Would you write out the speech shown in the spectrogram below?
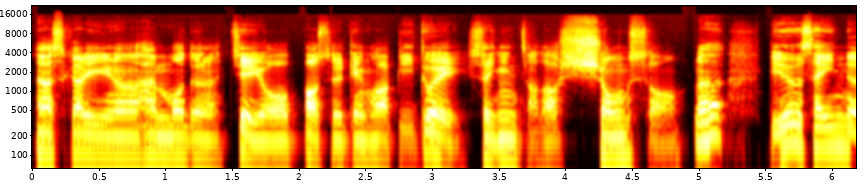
那斯卡利呢和莫德呢借由报时的电话比对声音找到凶手，那比对声音的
